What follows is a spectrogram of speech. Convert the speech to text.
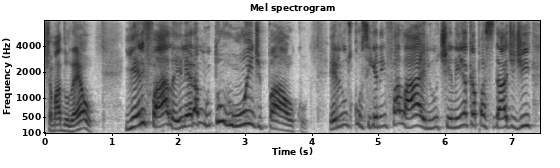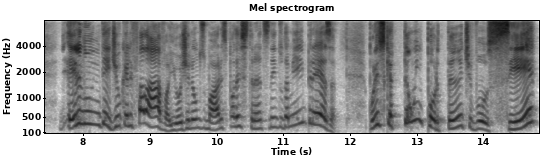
chamado Léo. E ele fala, ele era muito ruim de palco. Ele não conseguia nem falar, ele não tinha nem a capacidade de. Ele não entendia o que ele falava. E hoje ele é um dos maiores palestrantes dentro da minha empresa. Por isso que é tão importante você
